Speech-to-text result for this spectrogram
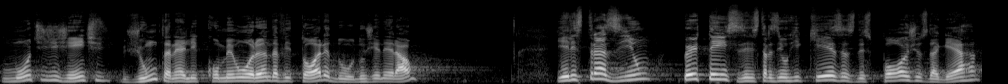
monte de gente junta né, ali comemorando a vitória do, do general. E eles traziam pertences, eles traziam riquezas, despojos da guerra,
